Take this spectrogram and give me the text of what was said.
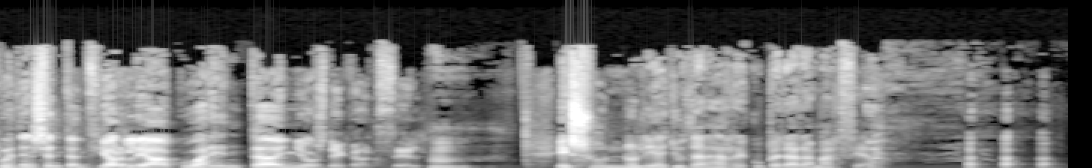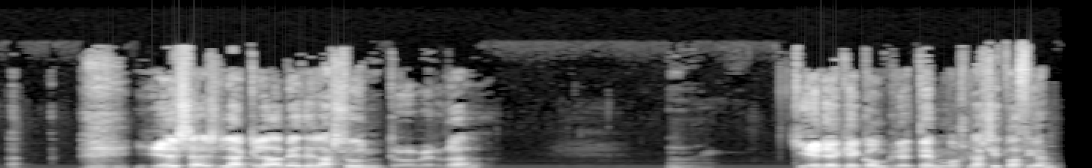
pueden sentenciarle a cuarenta años de cárcel. Hmm. Eso no le ayudará a recuperar a Marcia. y esa es la clave del asunto, ¿verdad? ¿Quiere que concretemos la situación?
